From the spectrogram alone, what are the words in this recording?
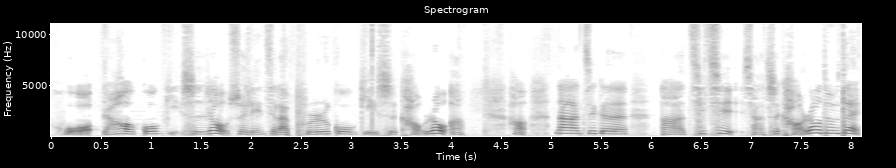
火，然后 ogie 是肉，所以连起来불고기是烤肉啊。好，那这个啊，琪琪想吃烤肉，对不对？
